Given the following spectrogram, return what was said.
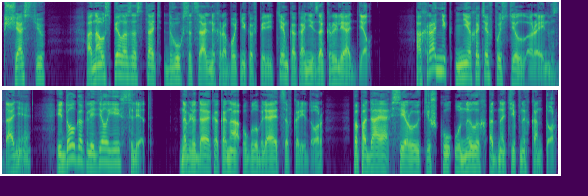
К счастью, она успела застать двух социальных работников перед тем, как они закрыли отдел. Охранник нехотя впустил Лоррейн в здание и долго глядел ей вслед, наблюдая, как она углубляется в коридор, попадая в серую кишку унылых однотипных контор.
